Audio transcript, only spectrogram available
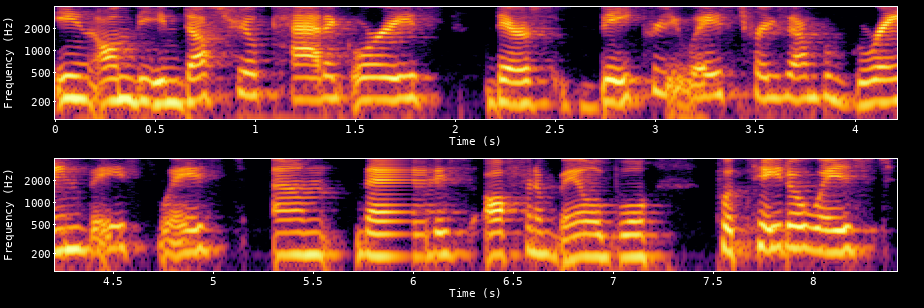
in on the industrial categories, there's bakery waste, for example, grain-based waste um, that is often available, potato waste,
